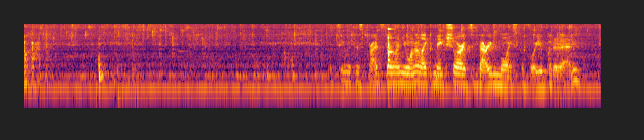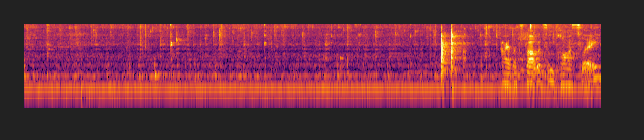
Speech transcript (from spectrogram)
Okay. What this bread's doing. You want to like make sure it's very moist before you put it in. All right, let's start with some parsley.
